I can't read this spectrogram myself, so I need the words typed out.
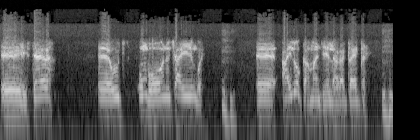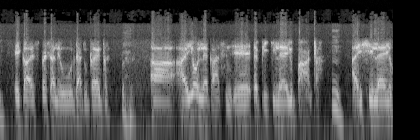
Eh Sera eh umbono uchayingwe Mhm, eh ayilo gama nje la kaQeqe. Mhm, eka especially utata uQeqe. Ehe, ah ayo legacy nje ebhityileyo ibhaxa mm, ayishileyo.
